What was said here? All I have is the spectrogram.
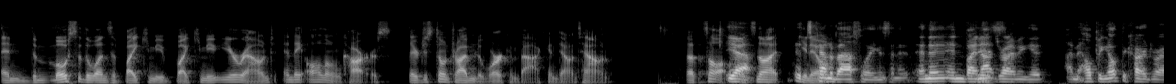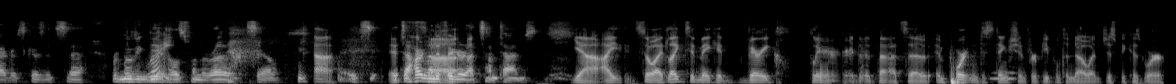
and the most of the ones that bike commute bike commute year round, and they all own cars. They just don't drive them to work and back in downtown. That's all. Yeah, it's not. It's know, kind of baffling, isn't it? And and by not is. driving it, I'm helping out the car drivers because it's uh, removing vehicles right. from the road. So yeah, it's, it's, it's a hard one to figure uh, out sometimes. Yeah, I so I'd like to make it very clear that that's an important distinction for people to know. And just because we're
